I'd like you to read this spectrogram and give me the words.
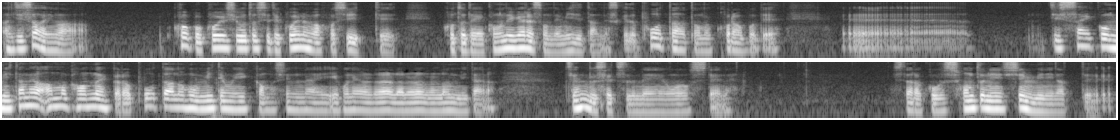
あ実は今こうこうこういう仕事しててこういうのが欲しいってことでコムデ・ギャルソンで見てたんですけどポーターとのコラボでえー、実際こう見た目はあんま変わんないからポーターの方見てもいいかもしんないほねララララララみたいな全部説明をしてね。したらこう本当に親身になって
